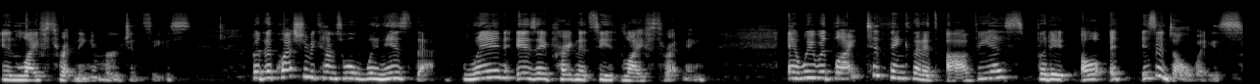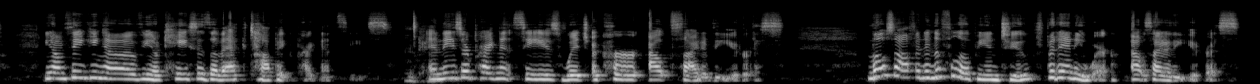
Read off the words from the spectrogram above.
in life threatening emergencies. But the question becomes well, when is that? When is a pregnancy life threatening? And we would like to think that it's obvious, but it, it isn't always. You know, I'm thinking of, you know, cases of ectopic pregnancies. Okay. And these are pregnancies which occur outside of the uterus. Most often in the fallopian tubes, but anywhere outside of the uterus.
